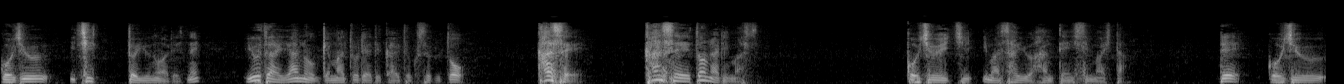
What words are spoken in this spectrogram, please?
51というのはですね、ユダヤのゲマトリアで解読すると、火星、火星となります。51、今左右反転してみました。で、51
